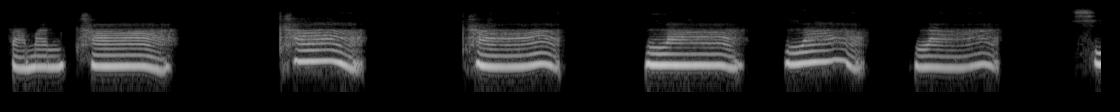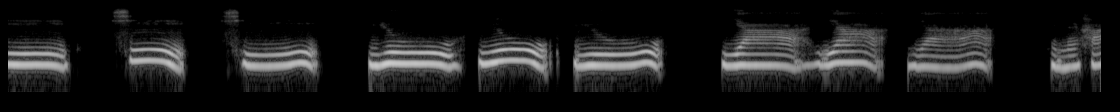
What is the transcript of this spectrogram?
สามัญคาค่าขาลา ล่า ลา ชี ชี่ชียูยู่ยูยา ย่า ยา เห็นไหมคะ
